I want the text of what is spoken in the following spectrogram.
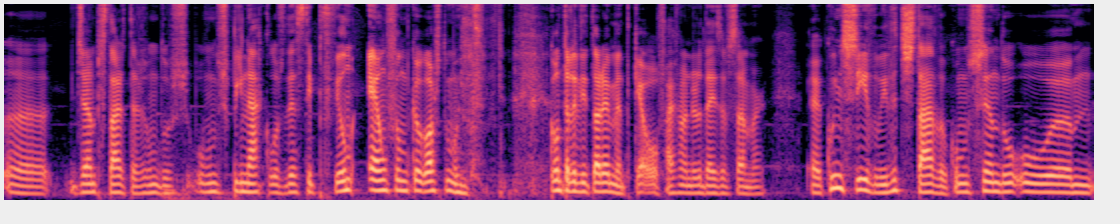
uh, jumpstarters, um dos, um dos pináculos desse tipo de filme, é um filme que eu gosto muito, contraditoriamente, que é o 500 Days of Summer. Uh, conhecido e detestado como sendo o. Um,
